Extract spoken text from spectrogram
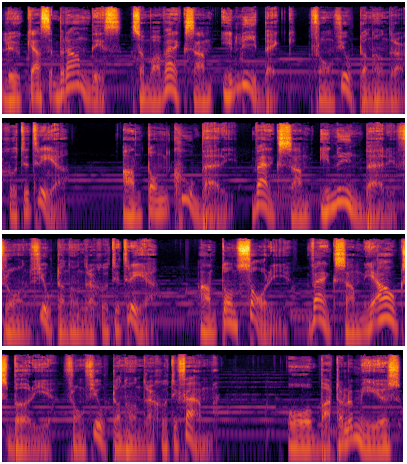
Lukas Brandis, som var verksam i Lübeck från 1473. Anton Koberg, verksam i Nürnberg från 1473. Anton Sorg, verksam i Augsburg från 1475 och Bartolomeus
